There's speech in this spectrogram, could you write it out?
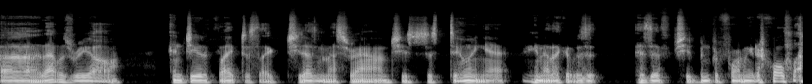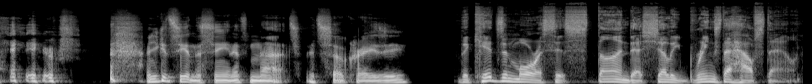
uh, "That was real." And Judith like just like she doesn't mess around. She's just doing it. You know, like it was as if she'd been performing it her whole life. Mean, you can see it in the scene. It's nuts. It's so crazy. The kids and Morris sit stunned as Shelley brings the house down.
